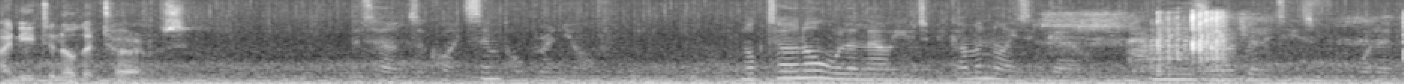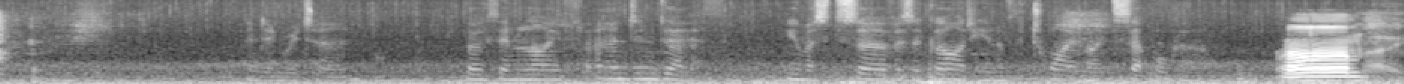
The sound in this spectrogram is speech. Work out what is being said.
I need to know the terms. The terms are quite simple, Brynjolf. Nocturnal will allow you to become a nightingale and use your abilities for whatever you wish. And in return, both in life and in death, you must serve as a guardian of the Twilight Sepulchre. Um, Aye,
